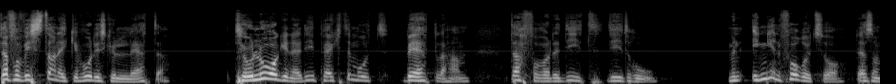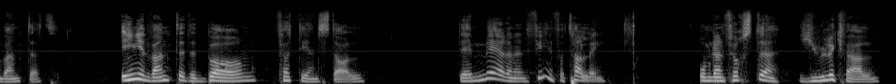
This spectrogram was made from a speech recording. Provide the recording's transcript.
Derfor visste han ikke hvor de skulle lete. Teologene de pekte mot Betlehem. Derfor var det dit de dro. Men ingen forutså det som ventet. Ingen ventet et barn født i en stall. Det er mer enn en fin fortelling om den første julekvelden,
